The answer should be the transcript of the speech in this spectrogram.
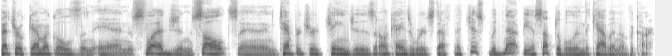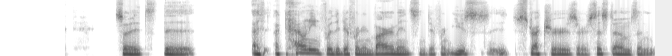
petrochemicals and, and sludge and salts and temperature changes and all kinds of weird stuff that just would not be acceptable in the cabin of the car. So it's the accounting for the different environments and different use structures or systems and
